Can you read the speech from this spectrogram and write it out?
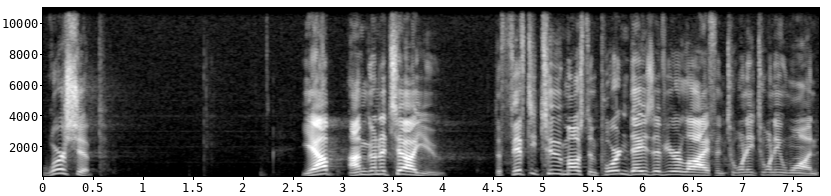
Worship. Yep, I'm going to tell you the 52 most important days of your life in 2021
